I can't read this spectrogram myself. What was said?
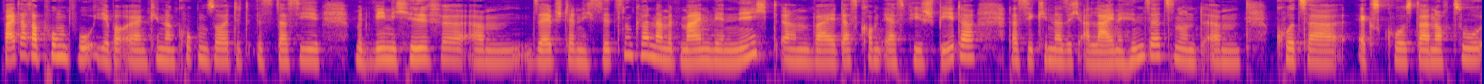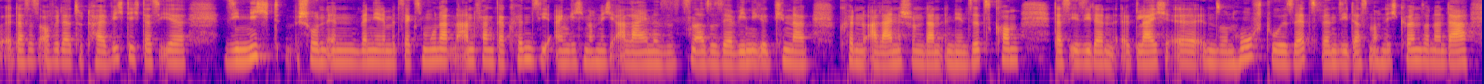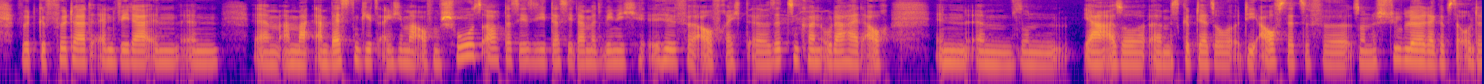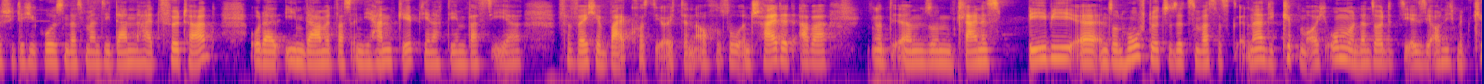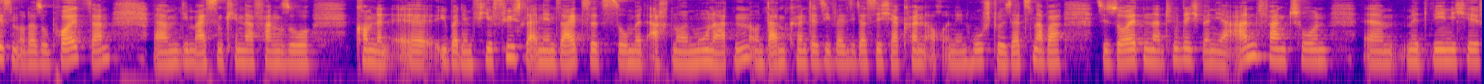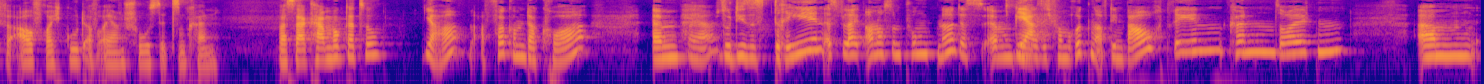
Weiterer Punkt, wo ihr bei euren Kindern gucken solltet, ist, dass sie mit wenig Hilfe ähm, selbstständig sitzen können. Damit meinen wir nicht, ähm, weil das kommt erst viel später, dass die Kinder sich alleine hinsetzen und ähm, kurzer Exkurs da noch zu, das ist auch wieder total wichtig, dass ihr sie nicht schon in, wenn ihr mit sechs Monaten anfangt, da können sie eigentlich noch nicht alleine sitzen. Also sehr wenige Kinder können alleine schon dann in den Sitz kommen, dass ihr sie dann äh, gleich äh, in so einen Hochstuhl setzt, wenn sie das noch nicht können, sondern da wird gefüttert, entweder in, in ähm, am, am besten geht's eigentlich immer auf dem Schoß auch, dass ihr sie, dass sie damit wenig Hilfe aufrecht äh, sitzen können oder halt auch in ähm, so ein, ja, also ähm, es gibt ja so die Aufsätze für so eine Stühle, da gibt's da unterschiedliche Größen, dass man sie dann halt füttert oder ihnen damit was in die Hand gibt, je nachdem, was ihr, für welche Beikost ihr euch dann auch so entscheidet, aber und, ähm, so ein kleines Baby äh, in so einen Hofstuhl zu sitzen, was das, ne, die kippen euch um und dann solltet ihr sie auch nicht mit Kissen oder so polstern. Ähm, die meisten Kinder fangen so, kommen dann äh, über dem Vierfüßler in den Seitsitz so mit acht, neun Monaten und dann könnt ihr sie, wenn sie das sicher können, auch in den Hofstuhl setzen. Aber sie sollten natürlich, wenn ihr anfangt schon, ähm, mit wenig Hilfe aufrecht gut auf eurem Schoß sitzen können. Was sagt Hamburg dazu? Ja, vollkommen d'accord. Ähm, ja. So dieses Drehen ist vielleicht auch noch so ein Punkt, ne, dass ähm, Kinder ja. sich vom Rücken auf den Bauch drehen können sollten. Ähm,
